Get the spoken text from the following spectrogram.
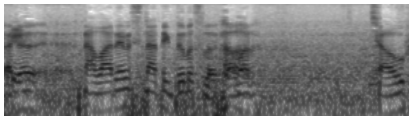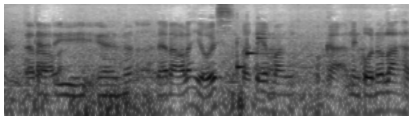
Ada nawarin wis nating tulus loh nawar jauh Nawar. dari anu, daerah oleh ya wis berarti emang gak ning kono lah.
